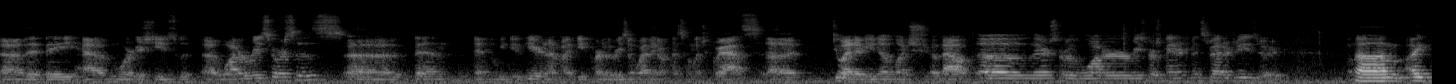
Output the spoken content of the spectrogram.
uh, that they have more issues with water resources than, than we do here, and that might be part of the reason why they don't have so much grass. Do either of you know much about their sort of water resource management strategies, or Um, I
